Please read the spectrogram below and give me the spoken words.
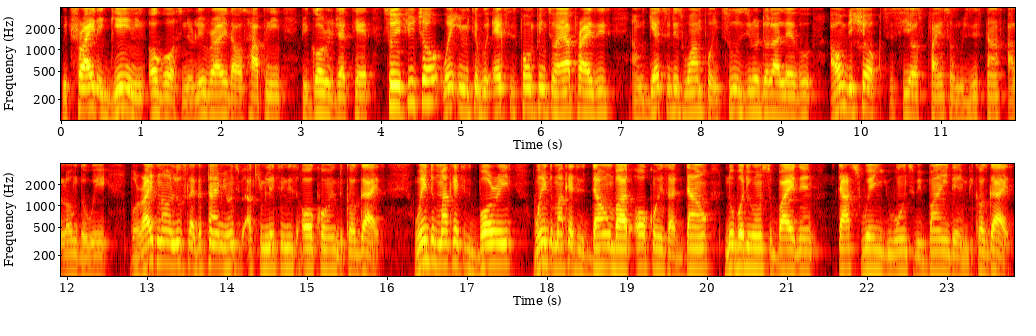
We tried again in August in the relief rally that was happening. We got rejected. So in future, when Immutable X is pumping to higher prices and we get to this $1.20 level, I won't be shocked to see us find some resistance along the way. But right now, looks like a time you want to be accumulating these altcoins because guys, when the market is boring, when the market is down bad, all coins are down, nobody wants to buy them. That's when you want to be buying them because guys,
